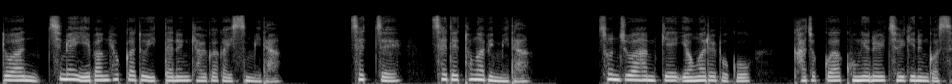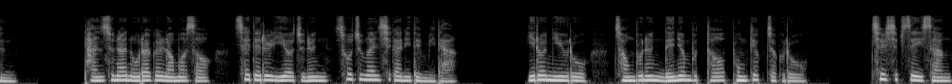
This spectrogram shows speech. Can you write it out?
또한 치매 예방 효과도 있다는 결과가 있습니다. 셋째, 세대 통합입니다. 손주와 함께 영화를 보고 가족과 공연을 즐기는 것은 단순한 오락을 넘어서 세대를 이어주는 소중한 시간이 됩니다. 이런 이유로 정부는 내년부터 본격적으로 70세 이상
